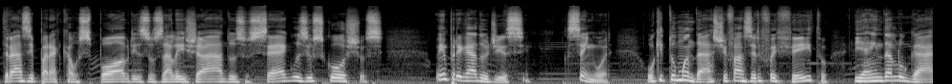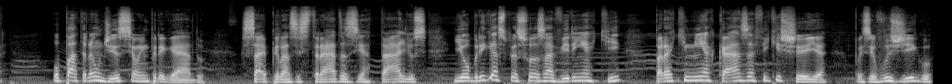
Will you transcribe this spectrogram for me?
Traze para cá os pobres, os aleijados, os cegos e os coxos. O empregado disse: Senhor, o que tu mandaste fazer foi feito e ainda há lugar. O patrão disse ao empregado: Sai pelas estradas e atalhos e obriga as pessoas a virem aqui para que minha casa fique cheia. Pois eu vos digo:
